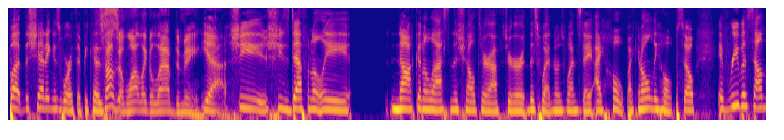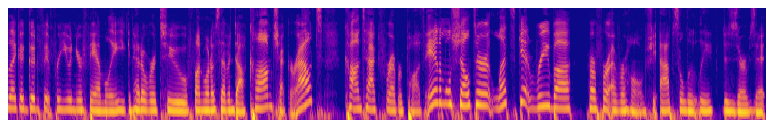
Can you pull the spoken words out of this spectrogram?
but the shedding is worth it because Sounds a lot like a lab to me. yeah, she she's definitely not going to last in the shelter after this Wet Nose Wednesday. I hope. I can only hope. So if Reba sounds like a good fit for you and your family, you can head over to fun107.com, check her out, contact Forever Paws Animal Shelter. Let's get Reba her forever home. She absolutely deserves it.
